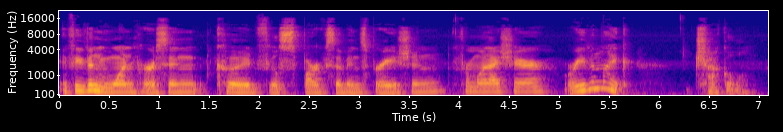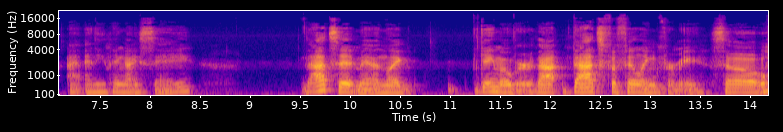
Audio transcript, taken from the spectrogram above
If even one person could feel sparks of inspiration from what I share, or even like chuckle at anything I say, that's it, man. Like game over. That that's fulfilling for me. So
